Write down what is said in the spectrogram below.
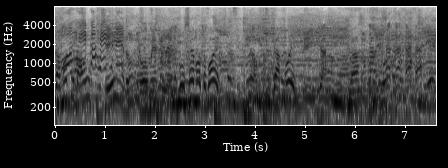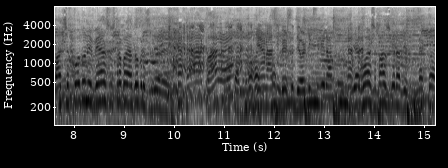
Da moto mulher baú? carrega, Sim, né? é do- eu a mulher carrega. Você é motoboy? Não, Já foi? já. Já. Participou do universo dos trabalhadores brasileiros aí. claro, né? Quem nasce em berço de ouro tem que se virar. E agora você faz o que da vida? Como é?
